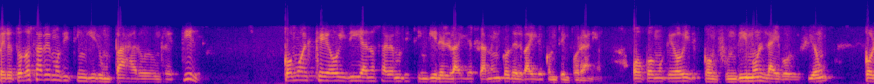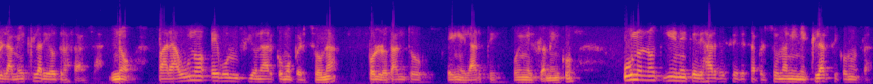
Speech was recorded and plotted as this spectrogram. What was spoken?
pero todos sabemos distinguir un pájaro de un reptil. ¿Cómo es que hoy día no sabemos distinguir el baile flamenco del baile contemporáneo? ¿O cómo que hoy confundimos la evolución con la mezcla de otras danzas? No, para uno evolucionar como persona, por lo tanto, en el arte o en el flamenco, uno no tiene que dejar de ser esa persona ni mezclarse con otra.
